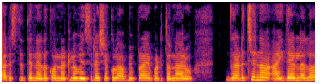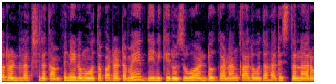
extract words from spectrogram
పరిస్థితి నెలకొన్నట్లు విశ్లేషకులు అభిప్రాయపడుతున్నారు. గడిచిన ఐదేళ్ళలో రెండు లక్షల కంపెనీలు మూతపడటమే దీనికి రుజువు అంటూ గణాంకాలు ఉదహరిస్తున్నారు.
